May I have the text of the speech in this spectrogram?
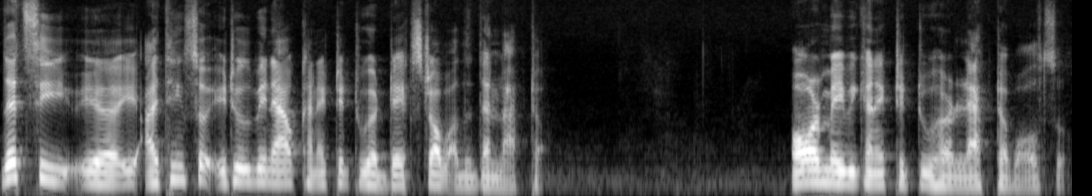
let's see uh, I think so it will be now connected to her desktop other than laptop. Or maybe connected to her laptop also.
